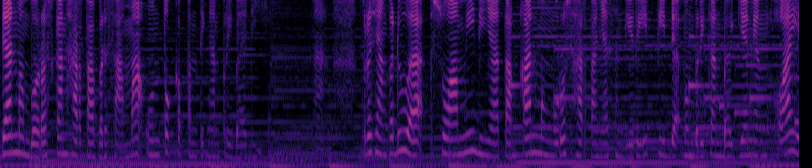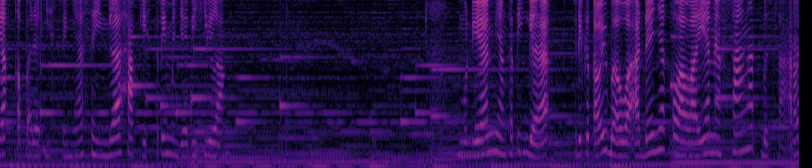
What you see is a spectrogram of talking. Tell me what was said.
dan memboroskan harta bersama untuk kepentingan pribadi Terus yang kedua, suami dinyatakan mengurus hartanya sendiri, tidak memberikan bagian yang layak kepada istrinya sehingga hak istri menjadi hilang. Kemudian yang ketiga, diketahui bahwa adanya kelalaian yang sangat besar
